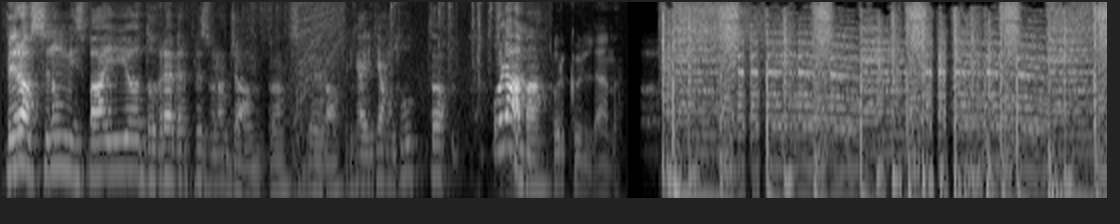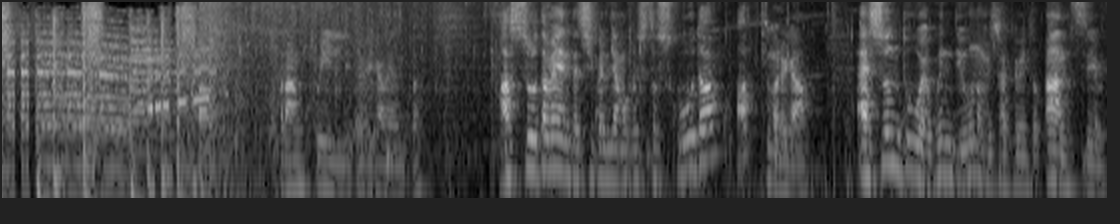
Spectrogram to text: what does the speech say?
Però se non mi sbaglio dovrei aver preso una jump, spero. Ricarichiamo tutto. Oh, lama! Porco lama. Tranquilli teoricamente Assolutamente ci prendiamo questo scudo Ottimo regà Eh sono due quindi uno mi sa che mi tocca Anzi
